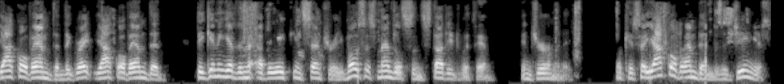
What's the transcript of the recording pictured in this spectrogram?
Yaakov Emden, the great Yaakov Emden, beginning of the, of the 18th century. Moses Mendelssohn studied with him in Germany. Okay, so Yaakov Emden was a genius.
